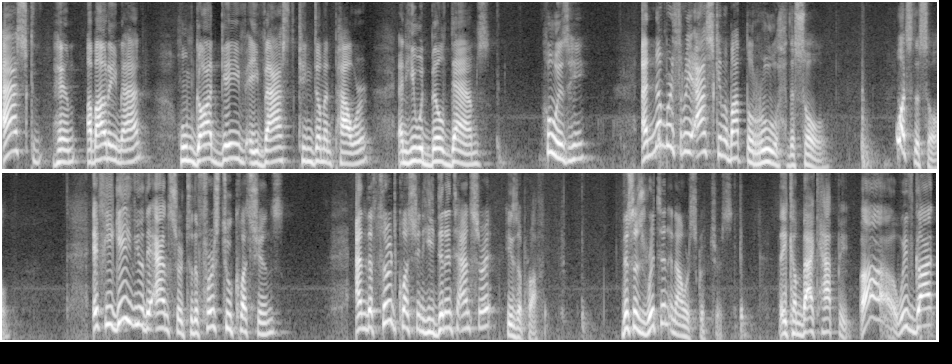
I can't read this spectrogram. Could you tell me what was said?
ask him about a man whom God gave a vast kingdom and power, and he would build dams. Who is he? And number three, ask him about the ruh, the soul. What's the soul? If he gave you the answer to the first two questions, and the third question he didn't answer it, he's a prophet. This is written in our scriptures. They come back happy. Ah, we've got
